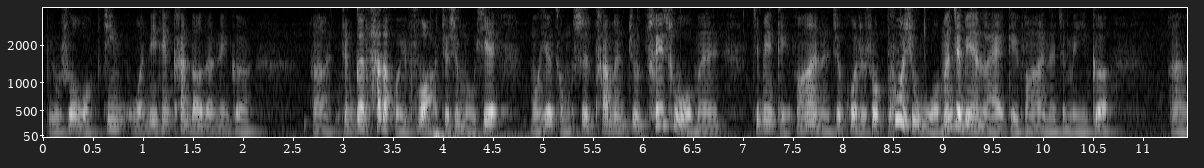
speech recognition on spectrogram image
比如说我今我那天看到的那个呃，整个他的回复啊，就是某些某些同事他们就催促我们。这边给方案的，就或者说迫使我们这边来给方案的这么一个呃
